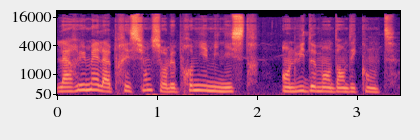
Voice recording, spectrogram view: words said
La rue met la pression sur le Premier ministre, en lui demandant des comptes.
